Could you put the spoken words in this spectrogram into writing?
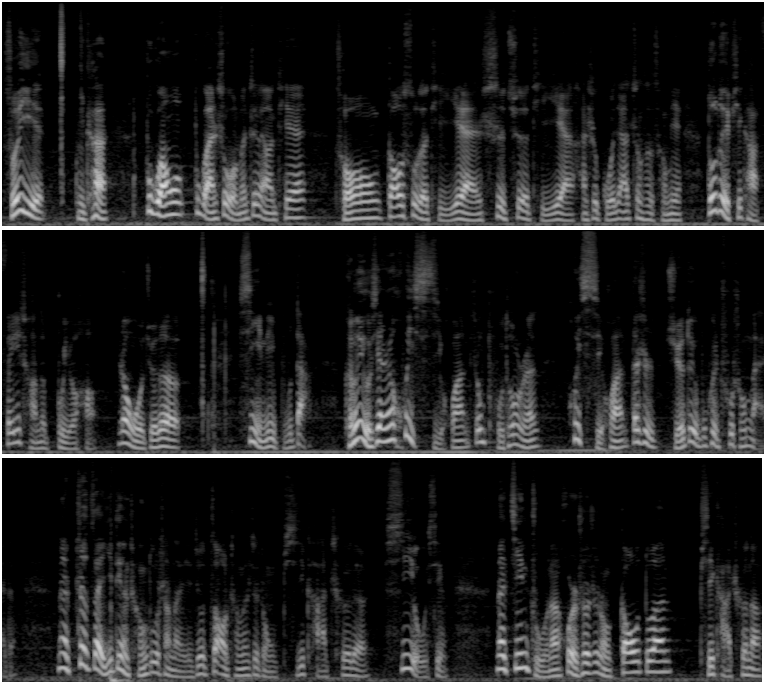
所以你看，不管我不管是我们这两天。从高速的体验、市区的体验，还是国家政策层面，都对皮卡非常的不友好，让我觉得吸引力不大。可能有些人会喜欢，这种普通人会喜欢，但是绝对不会出手买的。那这在一定程度上呢，也就造成了这种皮卡车的稀有性。那金主呢，或者说这种高端皮卡车呢，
